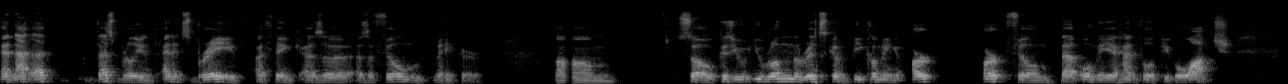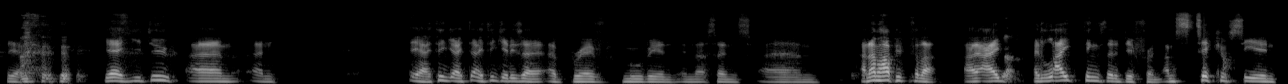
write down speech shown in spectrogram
and that that that's brilliant, and it's brave, I think, as a as a filmmaker. Um, so because you you run the risk of becoming art art film that only a handful of people watch. Yeah. yeah you do um and yeah i think i, I think it is a, a brave movie in, in that sense um and i'm happy for that. I, I Yeah. i like things that are different. I'm sick of seeing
